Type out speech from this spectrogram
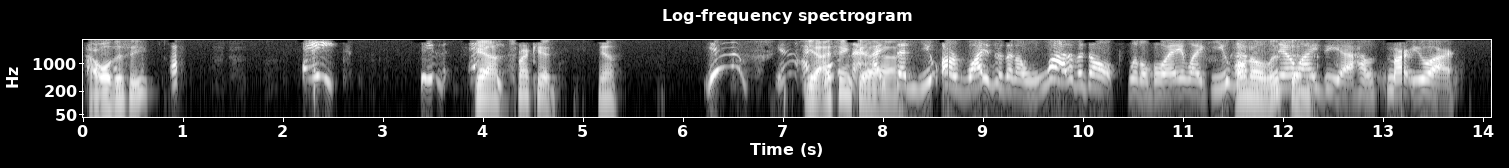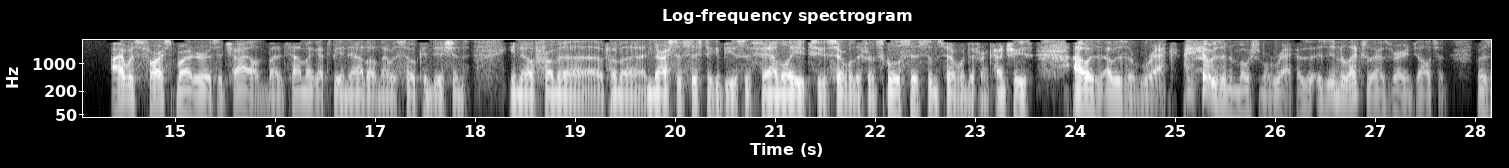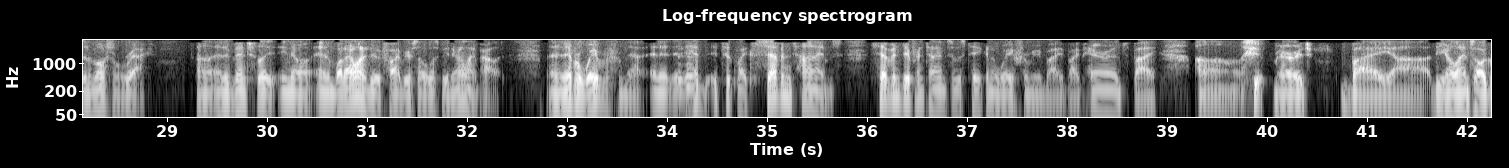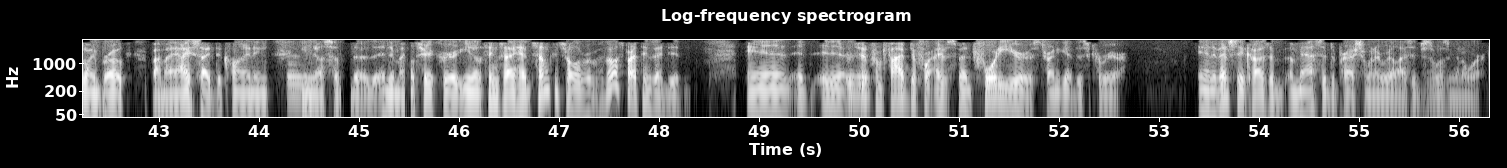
How old is he? Eight. He's Yeah, smart kid. Yeah. Yeah, yeah. I Yeah, I think, uh, I said you are wiser than a lot of adults, little boy. Like you Oh, have no, idea how smart you are. I was far smarter as a child. By the time I got to be an adult, and I was so conditioned, you know, from a from a narcissistic, abusive family to several different school systems, several different countries. I was I was a wreck. I was an emotional wreck. I was, as intellectually, I was very intelligent, but I was an emotional wreck. Uh, and eventually, you know, and what I wanted to do at five years old was be an airline pilot. And I never wavered from that. And it, it had it took like seven times, seven different times it was taken away from me by by parents, by uh, marriage, by uh, the airlines all going broke, by my eyesight declining, you know, so the, the end of my military career, you know, things I had some control over, but for the most part, things I didn't. And it, and it Mhm. took from five to four. I spent 40 years trying to get this career, and eventually it caused a, a massive depression when I realized it just wasn't going to work.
